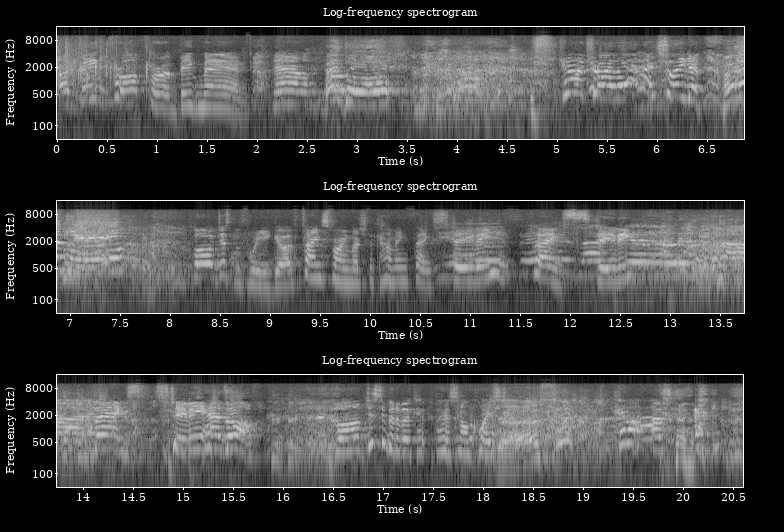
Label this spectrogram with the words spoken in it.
A big prop for a big man. Now, Hands off! can I try that, actually? Just- Hands off! Bob, just before you go, thanks very much for coming. Thanks, Stevie. Thanks, Stevie. Thanks, Stevie. Hands off. Bob, just a bit of a personal question. Yes? Can I Um,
